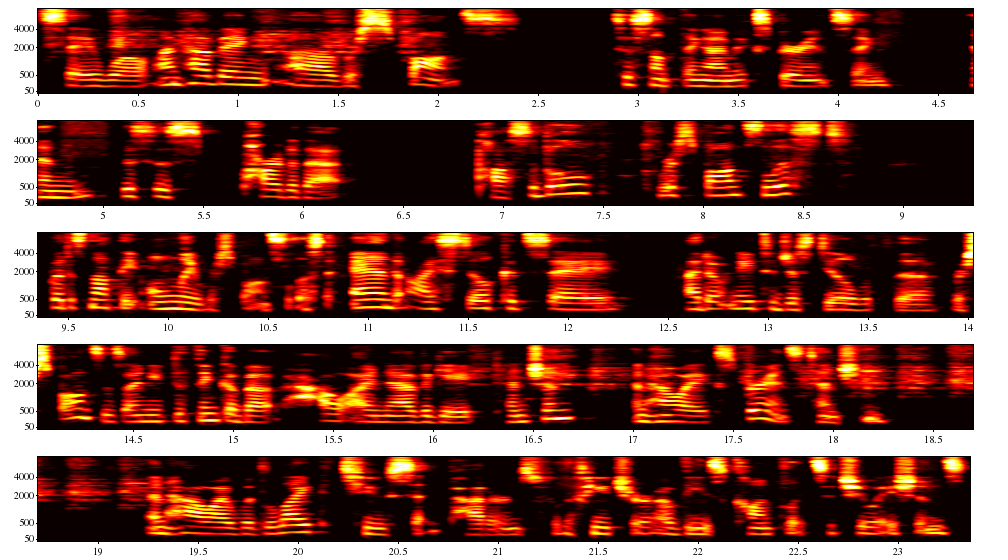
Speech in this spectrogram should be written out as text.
say, well, I'm having a response to something I'm experiencing. And this is part of that possible response list. but it's not the only response list. And I still could say, I don't need to just deal with the responses. I need to think about how I navigate tension and how I experience tension and how I would like to set patterns for the future of these conflict situations.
